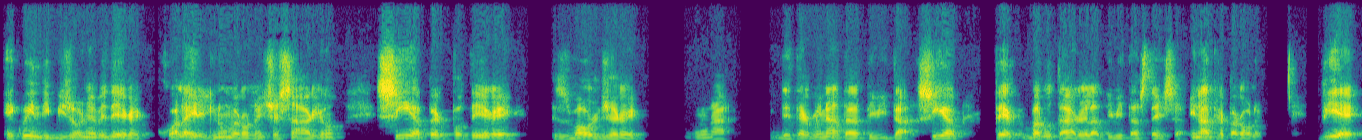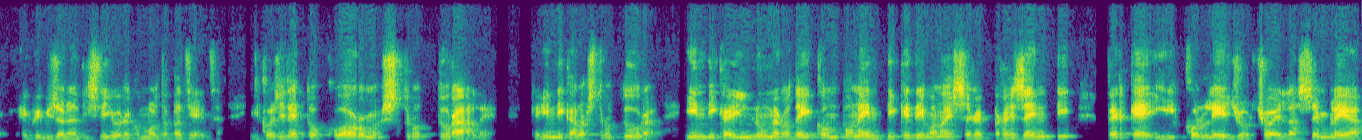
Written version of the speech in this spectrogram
e quindi bisogna vedere qual è il numero necessario sia per poter svolgere una determinata attività, sia per valutare l'attività stessa. In altre parole, vi è e qui bisogna distinguere con molta pazienza, il cosiddetto quorum strutturale, che indica la struttura, indica il numero dei componenti che devono essere presenti perché il collegio, cioè l'assemblea,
